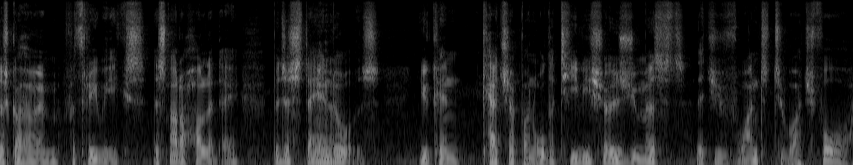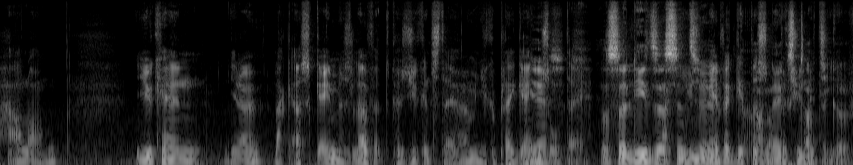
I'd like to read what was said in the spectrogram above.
just go home for three weeks? It's not a holiday, but just stay Yeah. indoors. You can catch up on all the TV shows you missed that you've wanted to watch for how long. You can, you know, like us gamers love it because you can stay home and you can play games Yes. all day. It also leads us Like, you into never get this our next opportunity. topic of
